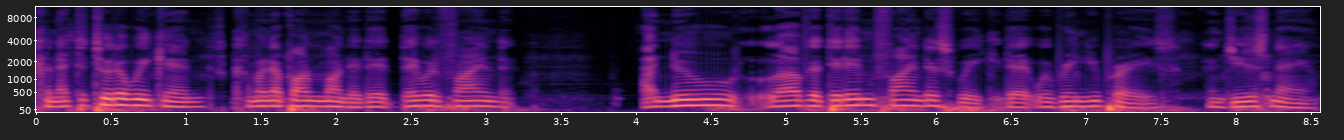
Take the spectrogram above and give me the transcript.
connected to the weekend, coming up on Monday, that they would find a new love that they didn't find this week that would bring you praise. In Jesus' name,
